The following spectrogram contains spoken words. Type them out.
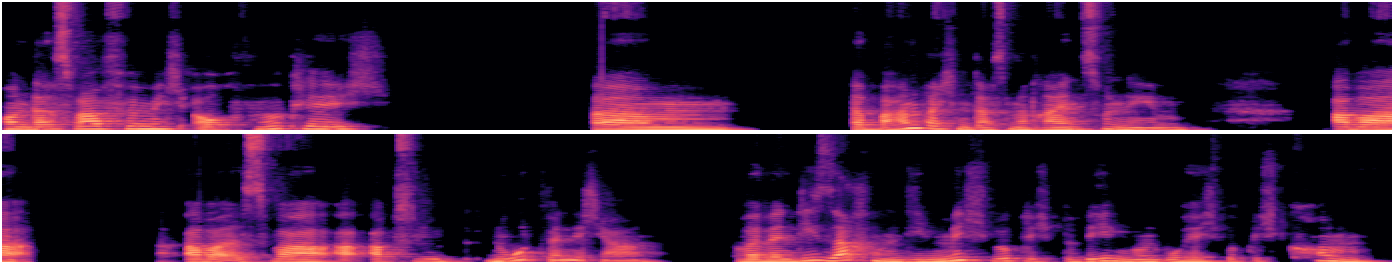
und das war für mich auch wirklich ähm, bahnbrechend, das mit reinzunehmen. Aber, aber es war absolut notwendig, ja. Aber wenn die Sachen, die mich wirklich bewegen und woher ich wirklich komme,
